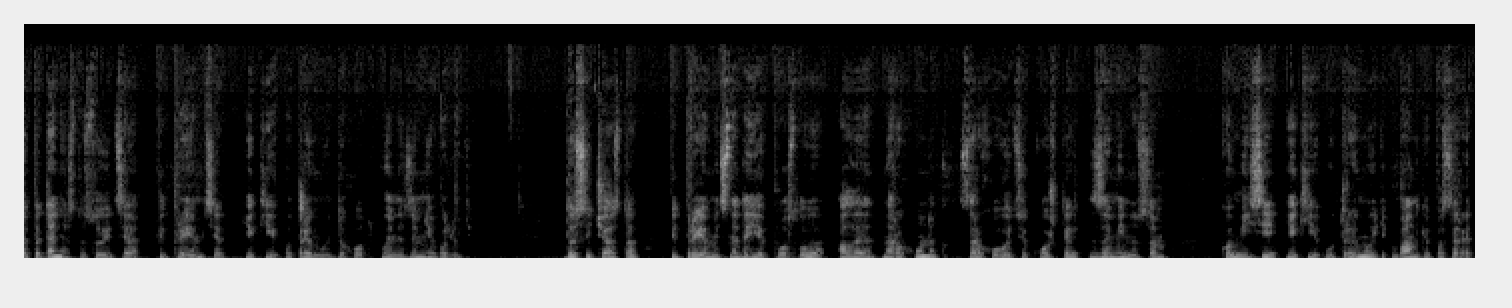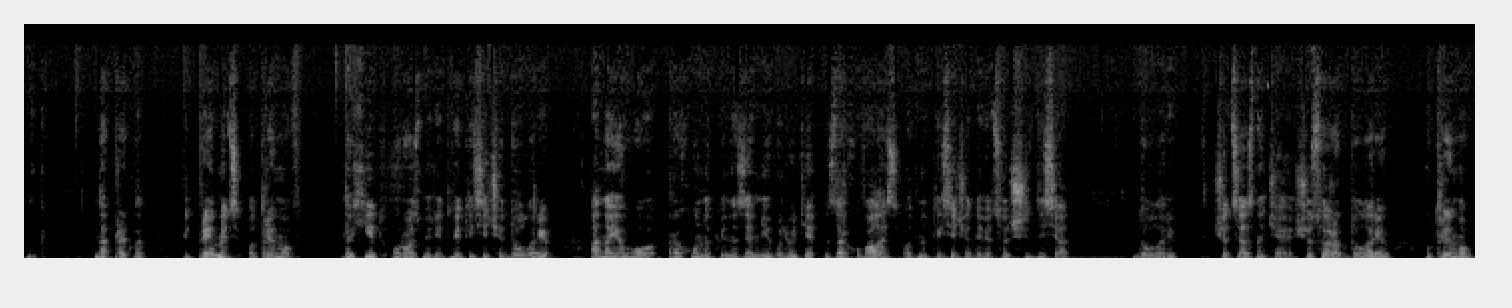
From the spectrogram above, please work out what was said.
Це питання стосується підприємців, які отримують доход у іноземній валюті. Досить часто підприємець надає послуги, але на рахунок зараховуються кошти за мінусом комісій, які утримують банки-посередники. Наприклад, підприємець отримав дохід у розмірі 2000 доларів, а на його рахунок в іноземній валюті зарахувалось 1960 доларів. Що це означає? Що 40 доларів утримав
